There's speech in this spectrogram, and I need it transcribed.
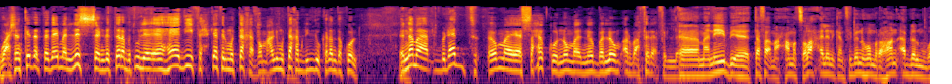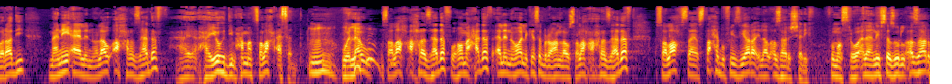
وعشان كده أنت دايما لسه إنجلترا بتقول يا هادي في حكاية المنتخب. هم عاملين منتخب جديد والكلام ده كله. إنما بجد هم يستحقوا إن هم يبقى لهم أربع فرق في آه ماني بيتفق مع محمد صلاح قال إن كان في بينهم رهان قبل المباراة دي. ماني قال إنه لو أحرز هدف هي- هيهدي محمد صلاح أسد. ولو صلاح أحرز هدف وهو ما حدث قال ان هو اللي كسب الرهان. لو صلاح أحرز هدف صلاح سيصطحب في زيارة إلى الأزهر الشريف في مصر. وقال أنا نفسي أزور الأزهر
